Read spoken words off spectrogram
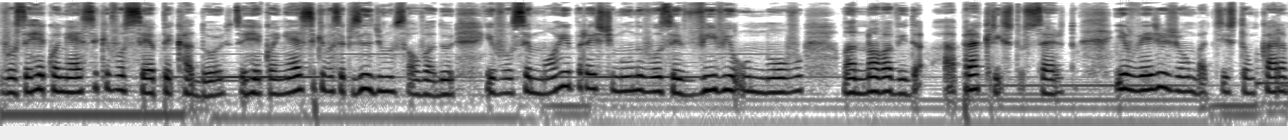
você reconhece que você é pecador, você reconhece que você precisa de um Salvador e você morre para este mundo, você vive um novo, uma nova vida ah, para Cristo, certo? E eu vejo João Batista um cara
